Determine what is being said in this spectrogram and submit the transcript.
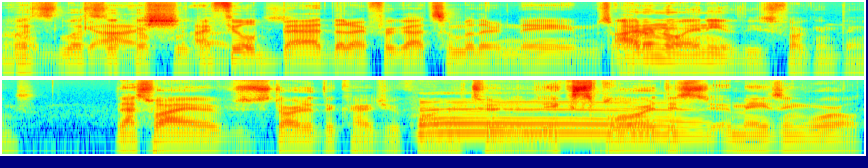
Oh, Let's let's gosh, look up. Who I feel is. bad that I forgot some of their names. I don't know any of these fucking things. That's why I started the Kaiju Corner to explore this amazing world.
